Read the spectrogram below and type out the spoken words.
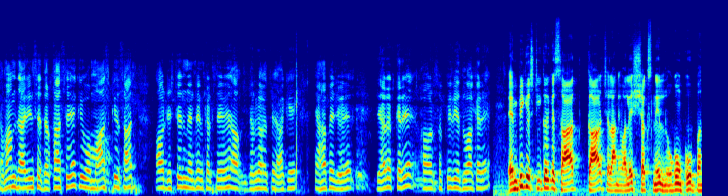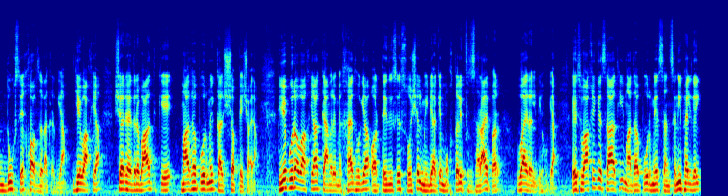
तमाम ज़ायरीन से दरख्वास्त है कि वो मास्क के साथ और डिस्टेंस मेंटेन करते हुए दरगाह से आके यहाँ पे जो है ज़ियारत करें और सबके लिए दुआ करें। एमपी के स्टिकर के साथ कार चलाने वाले शख्स ने लोगों को बंदूक से खौफजदा कर दिया। ये वाक़ शहर हैदराबाद के माधवपुर में कल शब पेश आया। ये पूरा वाक़ कैमरे में कैद हो गया और तेज़ी से सोशल मीडिया के मुख्तलिफ़ ज़राए पर वायरल भी हो गया। इस वाक़े के साथ ही मादापुर में सनसनी फैल गई।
